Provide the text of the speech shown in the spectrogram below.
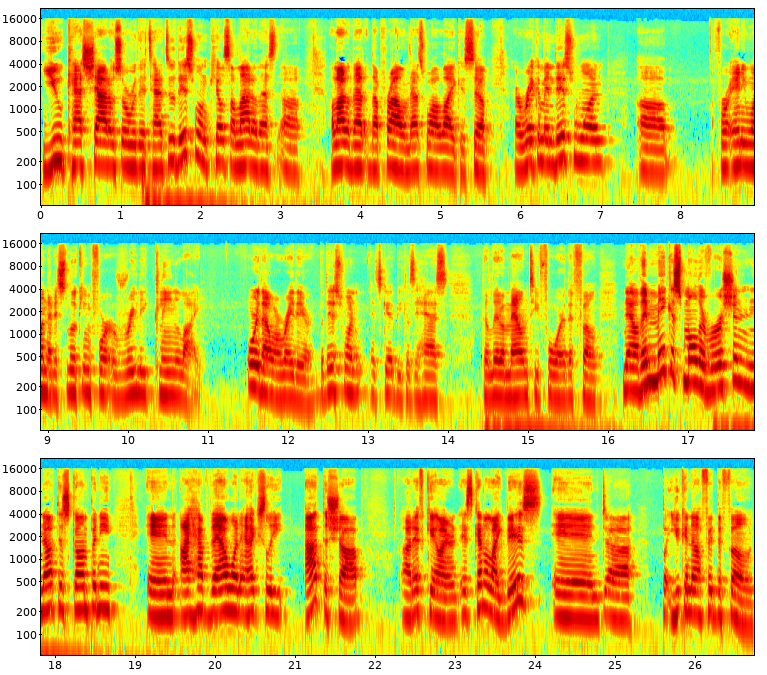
you cast shadows over the tattoo. This one kills a lot of that, uh, a lot of that, problem. That's why I like it. So I recommend this one uh, for anyone that is looking for a really clean light, or that one right there. But this one is good because it has the little mountie for the phone. Now they make a smaller version, not this company, and I have that one actually at the shop at FK Iron. It's kind of like this, and uh, but you cannot fit the phone.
